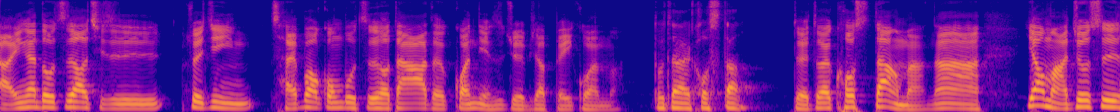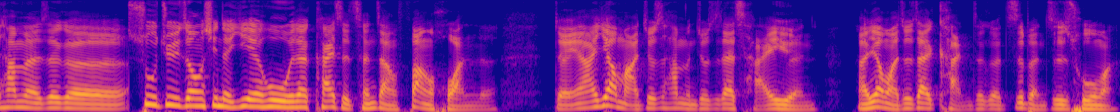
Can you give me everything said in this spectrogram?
啊，应该都知道，其实最近财报公布之后，大家的观点是觉得比较悲观嘛，都在 cost down，对，都在 cost down 嘛。那要么就是他们的这个数据中心的业务在开始成长放缓了，对啊，要么就是他们就是在裁员。啊，要么就在砍这个资本支出嘛，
